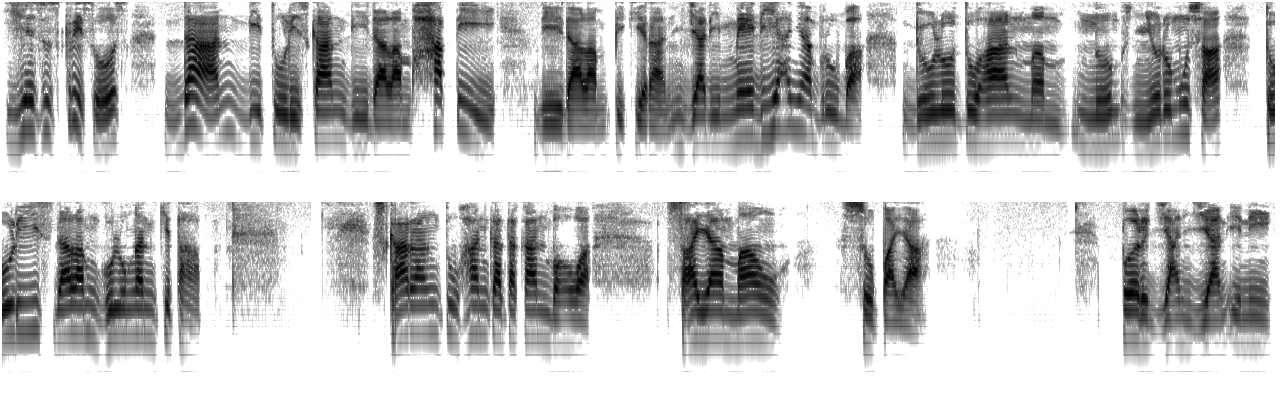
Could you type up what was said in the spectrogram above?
Yesus Kristus dan dituliskan di dalam hati, di dalam pikiran. Jadi medianya berubah. Dulu Tuhan menyuruh Musa tulis dalam gulungan kitab. Sekarang Tuhan katakan bahwa saya mau supaya perjanjian ini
